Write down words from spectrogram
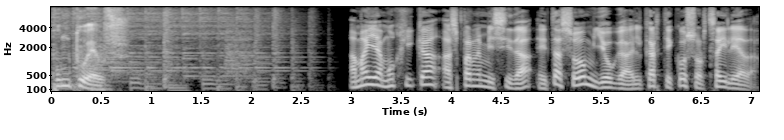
puntu eus Amaia Mujika azparren bizi da eta zoom yoga elkarteko sortzailea da.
